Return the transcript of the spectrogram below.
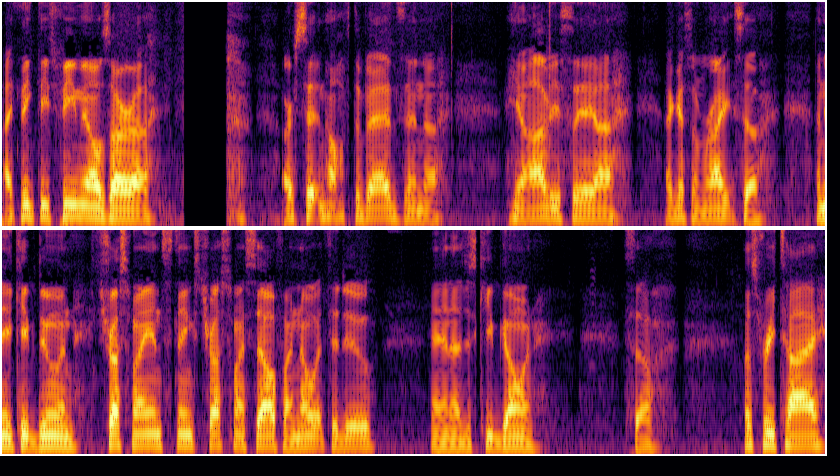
I think these females are, uh, are sitting off the beds and, uh, you know, obviously, uh, I guess I'm right. So I need to keep doing, trust my instincts, trust myself. I know what to do and uh, just keep going. So let's retie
